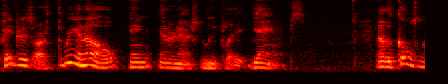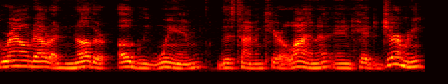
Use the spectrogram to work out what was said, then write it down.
Patriots are 3 0 in internationally played games. Now, the Colts ground out another ugly win, this time in Carolina, and head to Germany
